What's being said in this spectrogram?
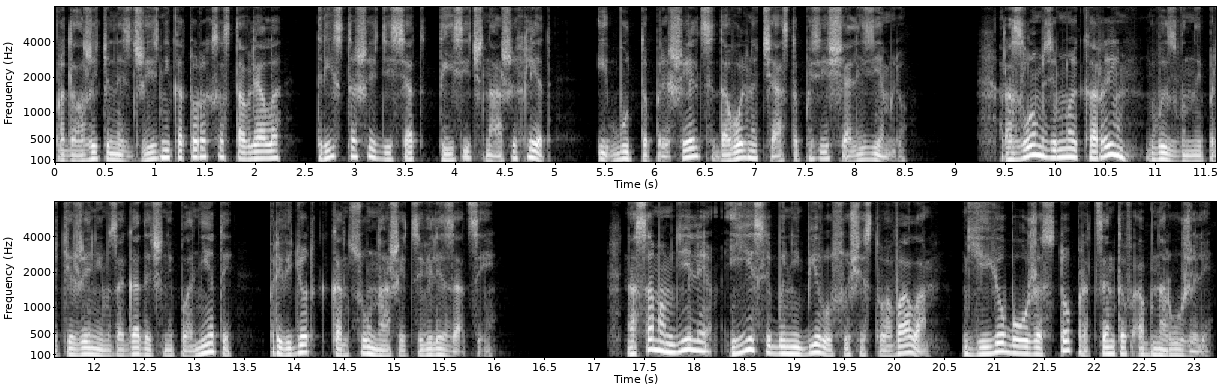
продолжительность жизни которых составляла 360 тысяч наших лет, и будто пришельцы довольно часто посещали Землю. Разлом земной коры, вызванный притяжением загадочной планеты, приведет к концу нашей цивилизации. На самом деле, если бы Нибиру существовала, ее бы уже сто процентов обнаружили.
